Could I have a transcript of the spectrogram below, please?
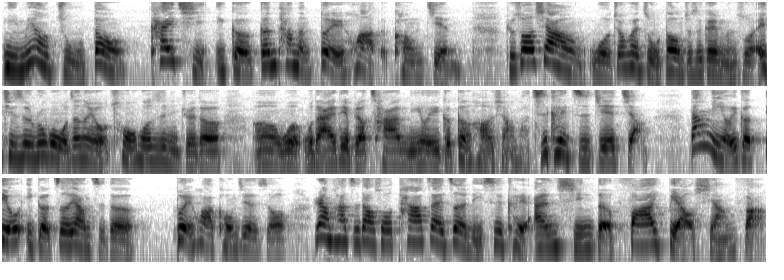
你没有主动开启一个跟他们对话的空间。比如说，像我就会主动就是跟你们说，哎，其实如果我真的有错，或者是你觉得，呃，我我的 idea 比较差，你有一个更好的想法，其实可以直接讲。当你有一个丢一个这样子的。对话空间的时候，让他知道说他在这里是可以安心的发表想法，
